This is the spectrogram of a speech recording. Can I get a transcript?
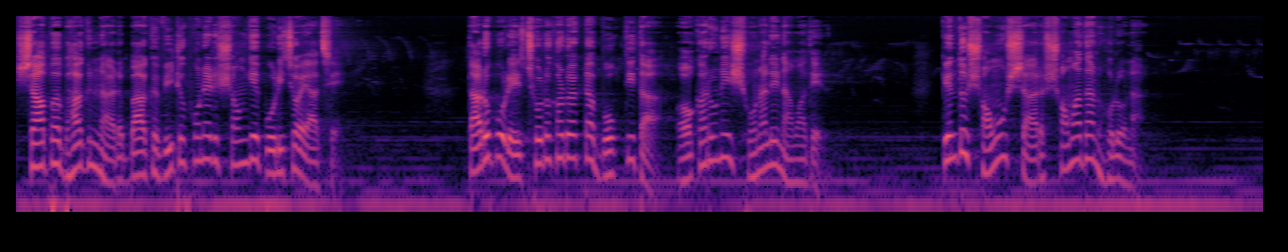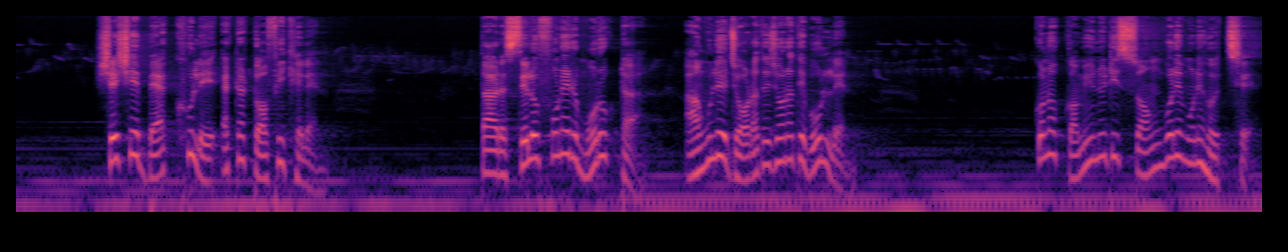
সাপ ভাগনার বাঘ ভিটোফোনের সঙ্গে পরিচয় আছে। তার উপরে ছোটখাটো একটা বক্তৃতা অকারণেই শোনালেন আমাদের। কিন্তু সমস্যার সমাধান হলো না। শেষে ব্যাগ খুলে একটা টফি খেলেন। তার সেলোফোনের মোড়কটা আঙুলে জড়াতে জড়াতে বললেন, কোনো কমিউনিটি সং বলে মনে হচ্ছে।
